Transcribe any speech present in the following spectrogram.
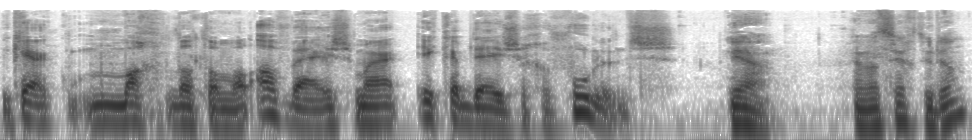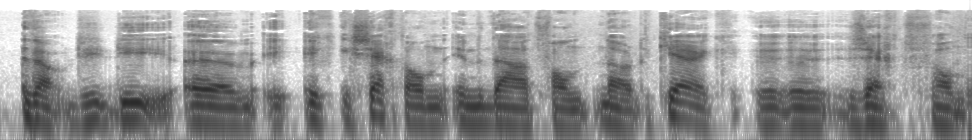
de kerk mag dat dan wel afwijzen... maar ik heb deze gevoelens. Ja. En wat zegt u dan? Nou, die, die, uh, ik, ik zeg dan inderdaad van... nou, de kerk uh, zegt van...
